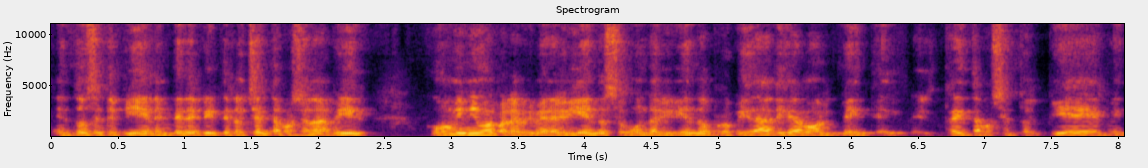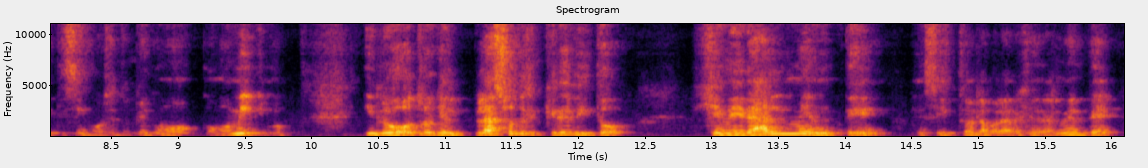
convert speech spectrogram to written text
entonces te piden, en vez de pedirte el 80%, a pedir como mínimo para la primera vivienda, segunda vivienda o propiedad, digamos, el, 20, el, 30% del pie, el 25% del pie como, como mínimo. Y lo otro, que el plazo del crédito generalmente, insisto en la palabra generalmente,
